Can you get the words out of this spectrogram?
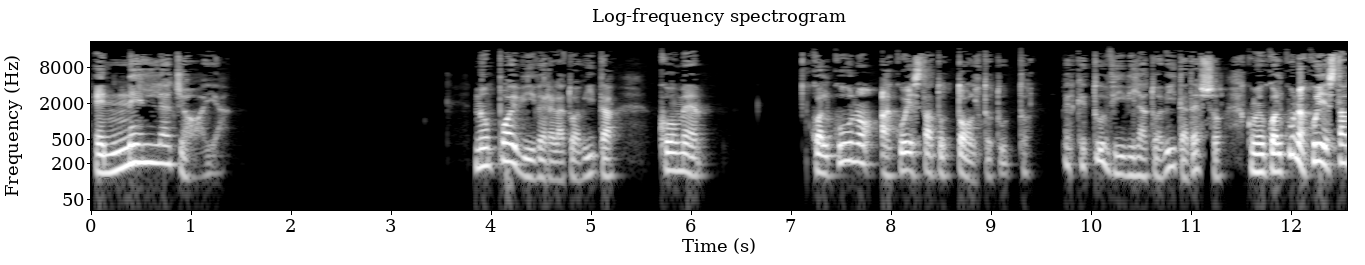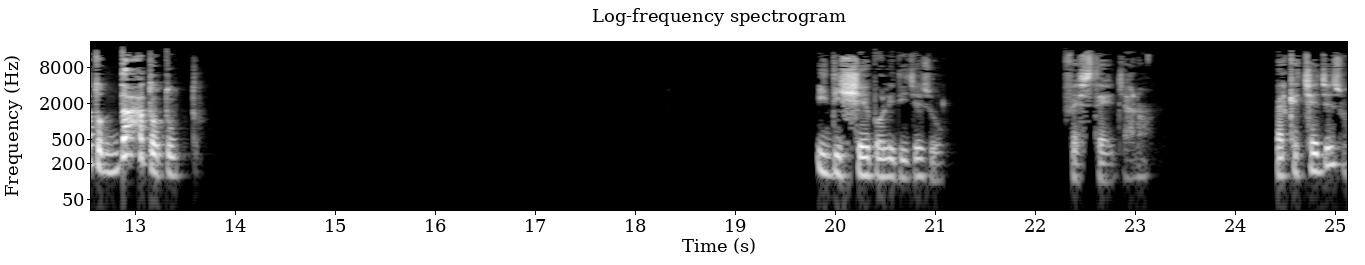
e nella gioia. Non puoi vivere la tua vita come qualcuno a cui è stato tolto tutto, perché tu vivi la tua vita adesso come qualcuno a cui è stato dato tutto. I discepoli di Gesù festeggiano perché c'è Gesù.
